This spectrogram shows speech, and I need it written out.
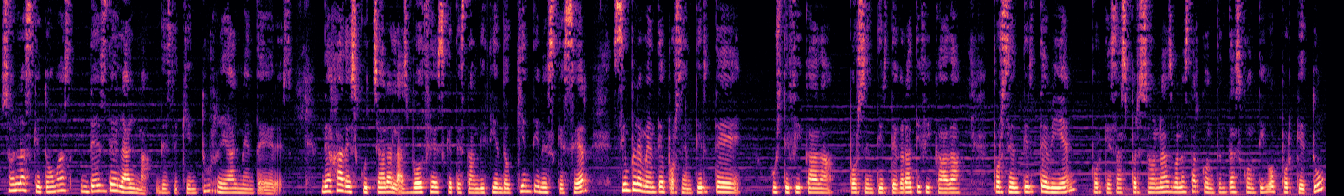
son las que tomas desde el alma, desde quien tú realmente eres. Deja de escuchar a las voces que te están diciendo quién tienes que ser simplemente por sentirte justificada, por sentirte gratificada, por sentirte bien, porque esas personas van a estar contentas contigo porque tú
